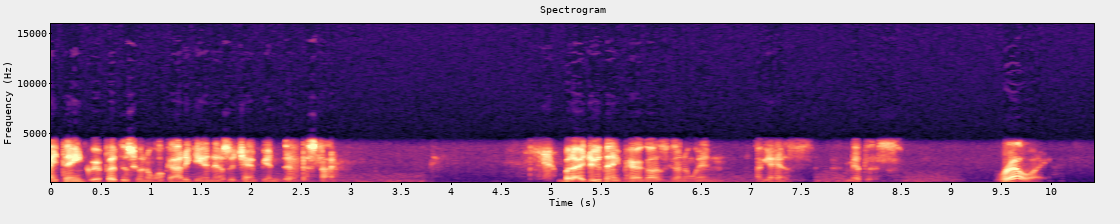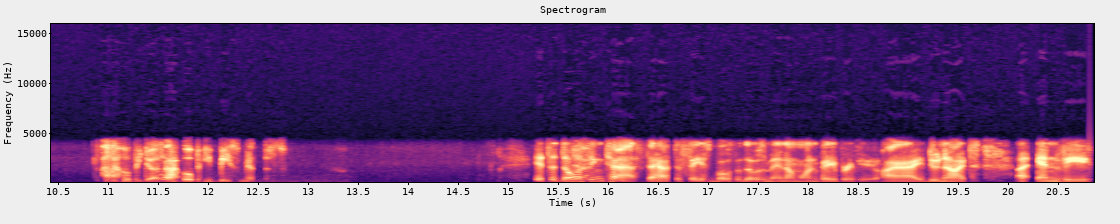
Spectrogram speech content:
I think Griffith is going to walk out again as a champion this time. But I do think Paragon is going to win against Mythos. Really? I hope he does. I hope he beats Mythos. It's a daunting task to have to face both of those men on one pay per view. I do not uh, envy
